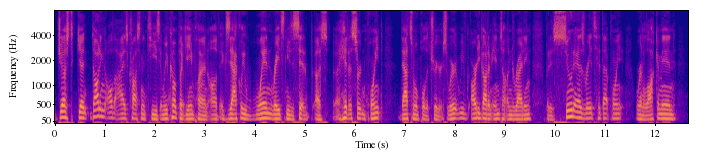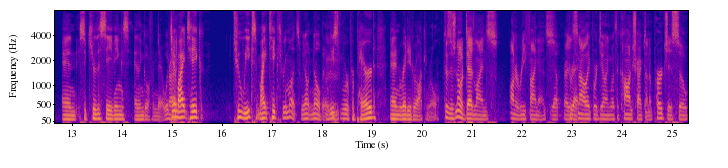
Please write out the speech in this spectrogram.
just get dotting all the i's crossing the t's and we've come up with a game plan of exactly when rates need to sit uh, uh, hit a certain point that's when we'll pull the trigger. So we're, we've already got them into underwriting but as soon as rates hit that point we're going to lock them in and secure the savings and then go from there which it might take two weeks it might take three months we don't know but at least we're prepared and ready to rock and roll. Because there's no deadlines on a refinance. Yep, right. It's not like we're dealing with a contract on a purchase, so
